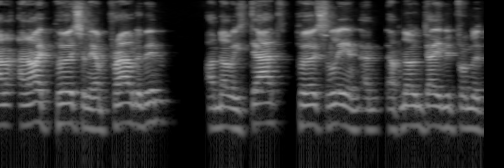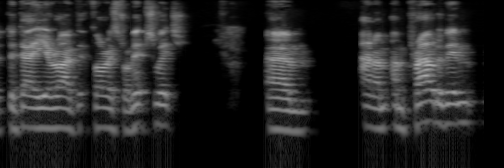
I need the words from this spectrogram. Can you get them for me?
And, and I personally, I'm proud of him. I know his dad personally, and, and I've known David from the, the, day he arrived at Forest from Ipswich. Um, and I'm, I'm proud of him.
